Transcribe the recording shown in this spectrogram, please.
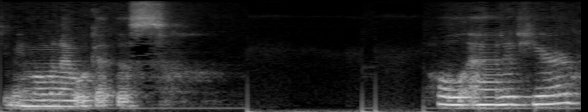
Give me a moment, I will get this poll added here.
